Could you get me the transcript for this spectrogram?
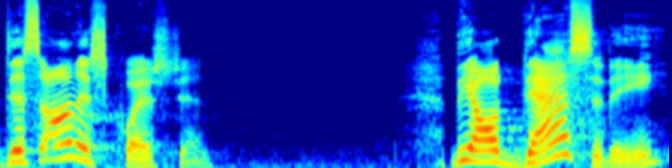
dishonest question. The audacity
